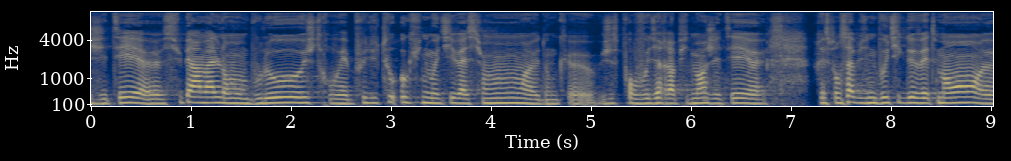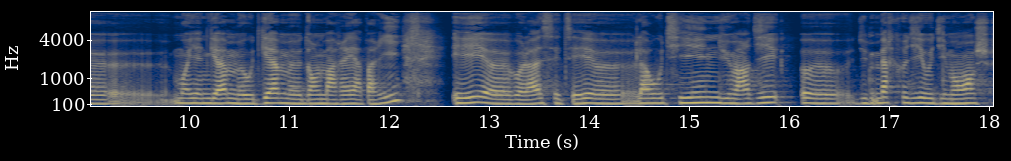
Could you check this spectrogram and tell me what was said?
j'étais euh, super mal dans mon boulot, je trouvais plus du tout aucune motivation. Euh, donc euh, juste pour vous dire rapidement, j'étais responsable d'une boutique de vêtements moyenne gamme, haut de gamme dans le Marais à Paris. Et voilà, c'était la routine du mardi, du mercredi au dimanche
